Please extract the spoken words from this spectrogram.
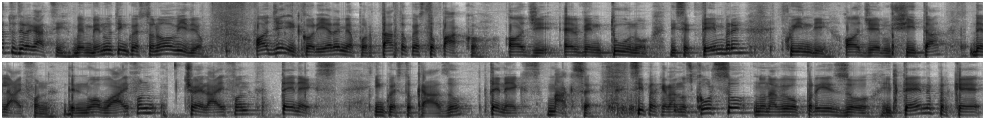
a tutti ragazzi, benvenuti in questo nuovo video. Oggi il Corriere mi ha portato questo pacco. Oggi è il 21 di settembre, quindi oggi è l'uscita dell'iPhone, del nuovo iPhone, cioè l'iPhone XS. In questo caso XS Max. Sì, perché l'anno scorso non avevo preso il 10 perché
